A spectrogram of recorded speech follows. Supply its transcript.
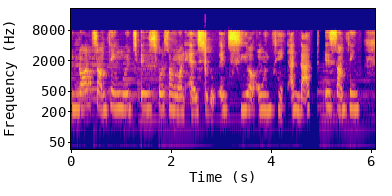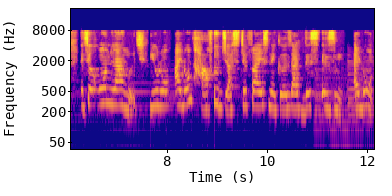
not something which is for someone else to do. It's your own thing. And that is something it's your own language. You know i don't have to justify snickers that this is me. I don't.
